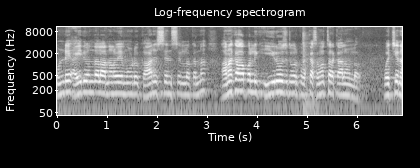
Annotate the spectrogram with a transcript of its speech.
ఉండే ఐదు వందల నలభై మూడు కాన్స్టిట్యున్సీల్లో కన్నా అనకాపల్లికి ఈ రోజు వరకు ఒక సంవత్సర కాలంలో వచ్చిన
